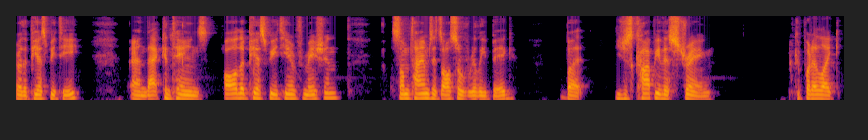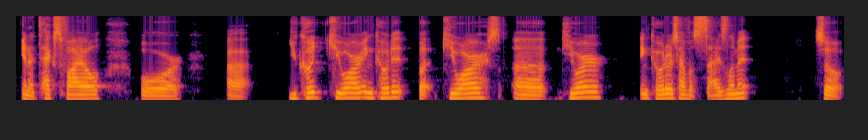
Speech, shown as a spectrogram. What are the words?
or the PSBT, and that contains all the PSBT information. Sometimes it's also really big, but you just copy the string. You could put it like in a text file, or uh, you could QR encode it, but QR uh, QR encoders have a size limit, so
